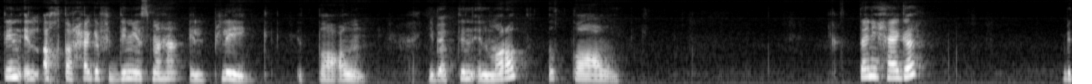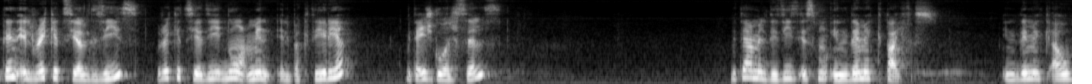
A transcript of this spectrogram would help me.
بتنقل أخطر حاجة في الدنيا اسمها ال plague الطاعون. يبقى بتنقل مرض الطاعون. تاني حاجة بتنقل rickettsial disease rickettsia دي نوع من البكتيريا بتعيش جوه ال cells بتعمل disease اسمه endemic typhus endemic أو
